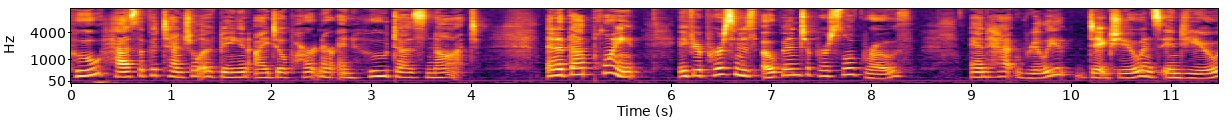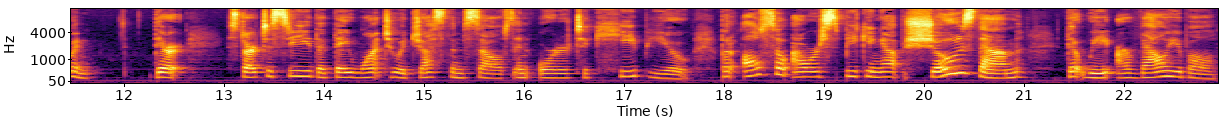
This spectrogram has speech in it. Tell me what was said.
who has the potential of being an ideal partner and who does not. And at that point, if your person is open to personal growth and ha- really digs you and into you and they're start to see that they want to adjust themselves in order to keep you. But also, our speaking up shows them that we are valuable.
